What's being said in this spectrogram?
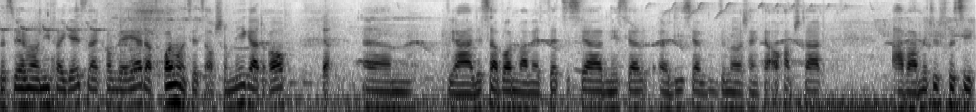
das werden wir auch nie vergessen, da kommen wir her. Da freuen wir uns jetzt auch schon mega drauf. Ja. Ähm, ja, Lissabon waren wir jetzt letztes Jahr, nächstes Jahr, äh, dieses Jahr sind wir wahrscheinlich da auch am Start. Aber mittelfristig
